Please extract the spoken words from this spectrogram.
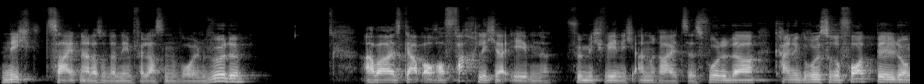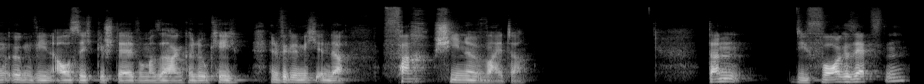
nicht zeitnah das Unternehmen verlassen wollen würde. Aber es gab auch auf fachlicher Ebene für mich wenig Anreize. Es wurde da keine größere Fortbildung irgendwie in Aussicht gestellt, wo man sagen könnte, okay, ich entwickle mich in der Fachschiene weiter. Dann die Vorgesetzten,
